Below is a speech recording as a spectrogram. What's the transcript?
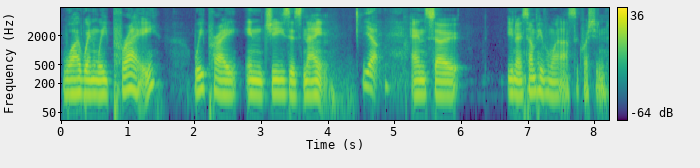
why when we pray, we pray in Jesus' name. Yeah. And so, you know, some people might ask the question,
